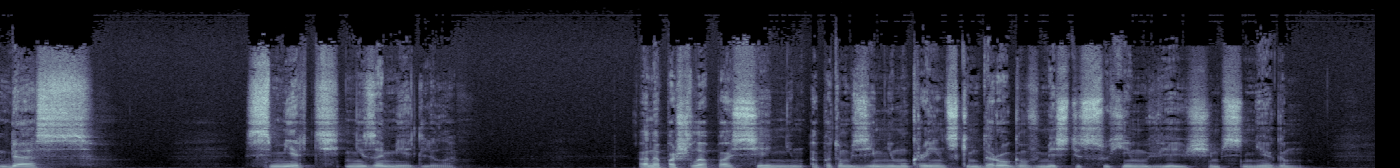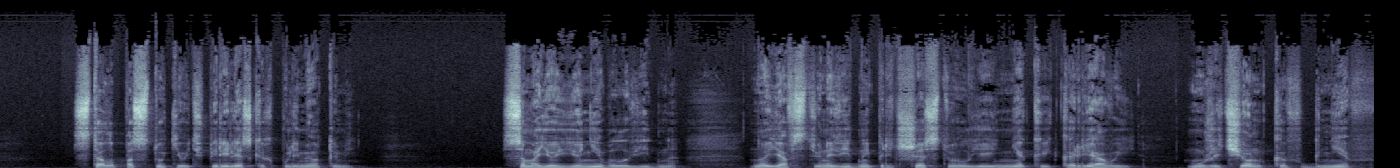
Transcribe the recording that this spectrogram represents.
Да, смерть не замедлила. Она пошла по осенним, а потом зимним украинским дорогам вместе с сухим веющим снегом. Стала постукивать в перелесках пулеметами. Самое ее не было видно, но явственно видный предшествовал ей некий корявый мужичонков гнев.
